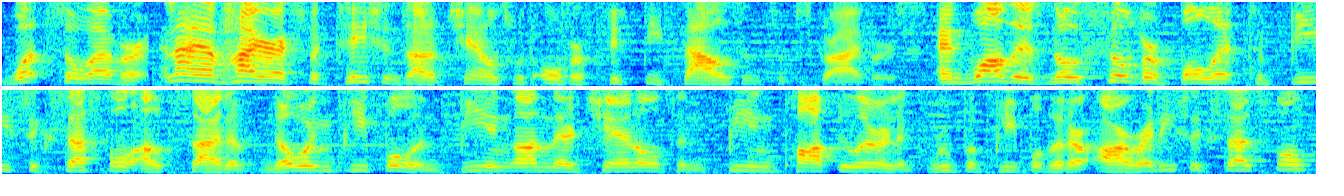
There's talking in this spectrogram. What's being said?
whatsoever, and I have higher expectations out of channels with over 50,000 subscribers. And while there's no silver bullet to be successful outside of knowing people and being on their channels and being popular in a group of people that are already successful,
